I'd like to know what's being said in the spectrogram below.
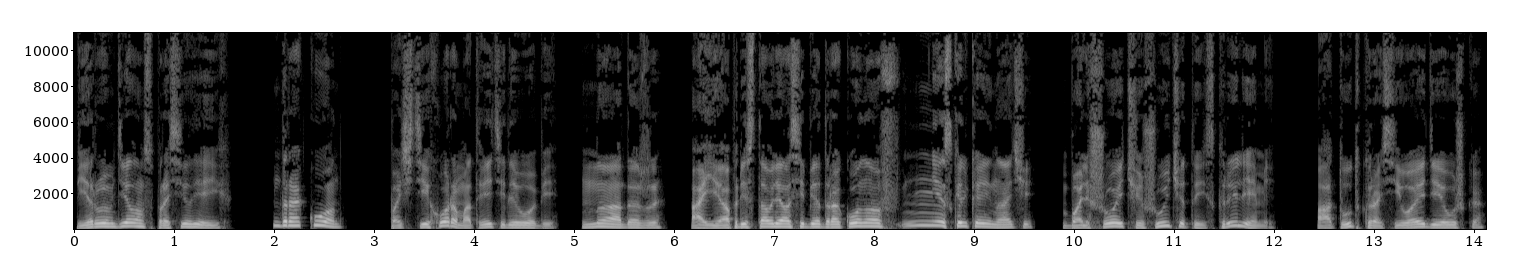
Первым делом спросил я их. «Дракон!» Почти хором ответили обе. «Надо же! А я представлял себе драконов несколько иначе. Большой, чешуйчатый, с крыльями. А тут красивая девушка.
